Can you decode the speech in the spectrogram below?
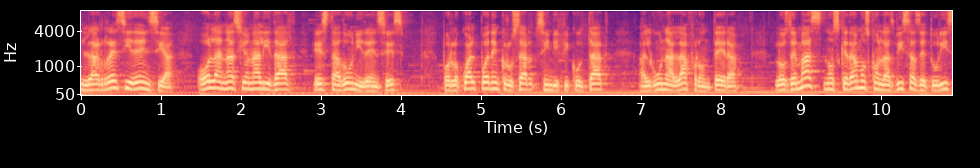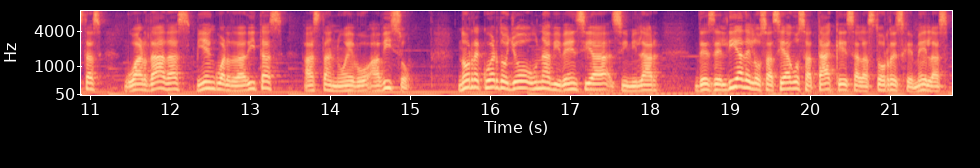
la residencia o la nacionalidad estadounidenses, por lo cual pueden cruzar sin dificultad alguna la frontera, los demás nos quedamos con las visas de turistas guardadas, bien guardaditas, hasta nuevo aviso. No recuerdo yo una vivencia similar desde el día de los asiagos ataques a las Torres Gemelas,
